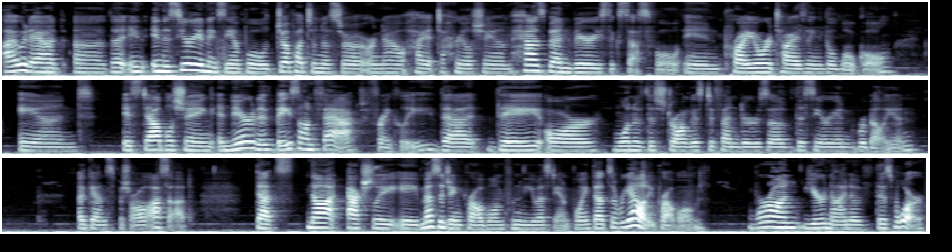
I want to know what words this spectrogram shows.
I would add uh, that in, in the Syrian example, Jabhat al-Nusra, or now Hayat Tahrir al-Sham, has been very successful in prioritizing the local and establishing a narrative based on fact, frankly, that they are one of the strongest defenders of the Syrian rebellion against Bashar al Assad. That's not actually a messaging problem from the US standpoint, that's a reality problem. We're on year nine of this war.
